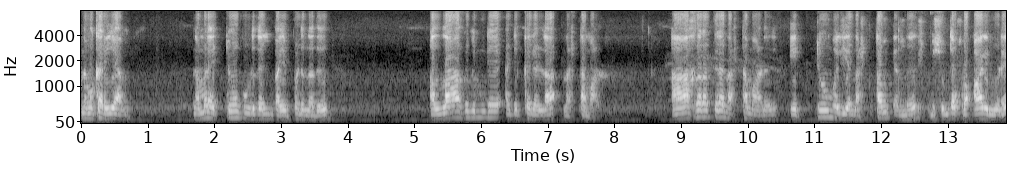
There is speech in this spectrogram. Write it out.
നമുക്കറിയാം നമ്മൾ ഏറ്റവും കൂടുതൽ ഭയപ്പെടുന്നത് അള്ളാഹുവിന്റെ അടുക്കലുള്ള നഷ്ടമാണ്. ആഹ്റത്തിലെ നഷ്ടമാണ് ഏറ്റവും വലിയ നഷ്ടം എന്ന് വിശുദ്ധ ഖുർആാനിലൂടെ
